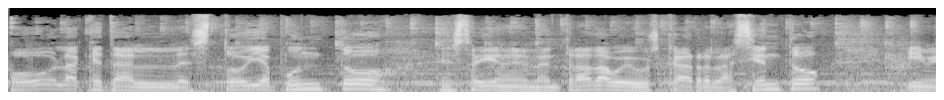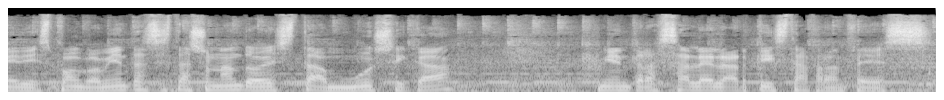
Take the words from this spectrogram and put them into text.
Hola, ¿qué tal? Estoy a punto, estoy en la entrada, voy a buscar el asiento y me dispongo mientras está sonando esta música, mientras sale el artista francés.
